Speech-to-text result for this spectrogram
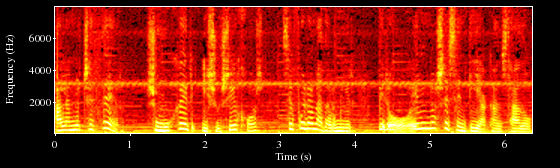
Al anochecer, su mujer y sus hijos se fueron a dormir, pero él no se sentía cansado,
